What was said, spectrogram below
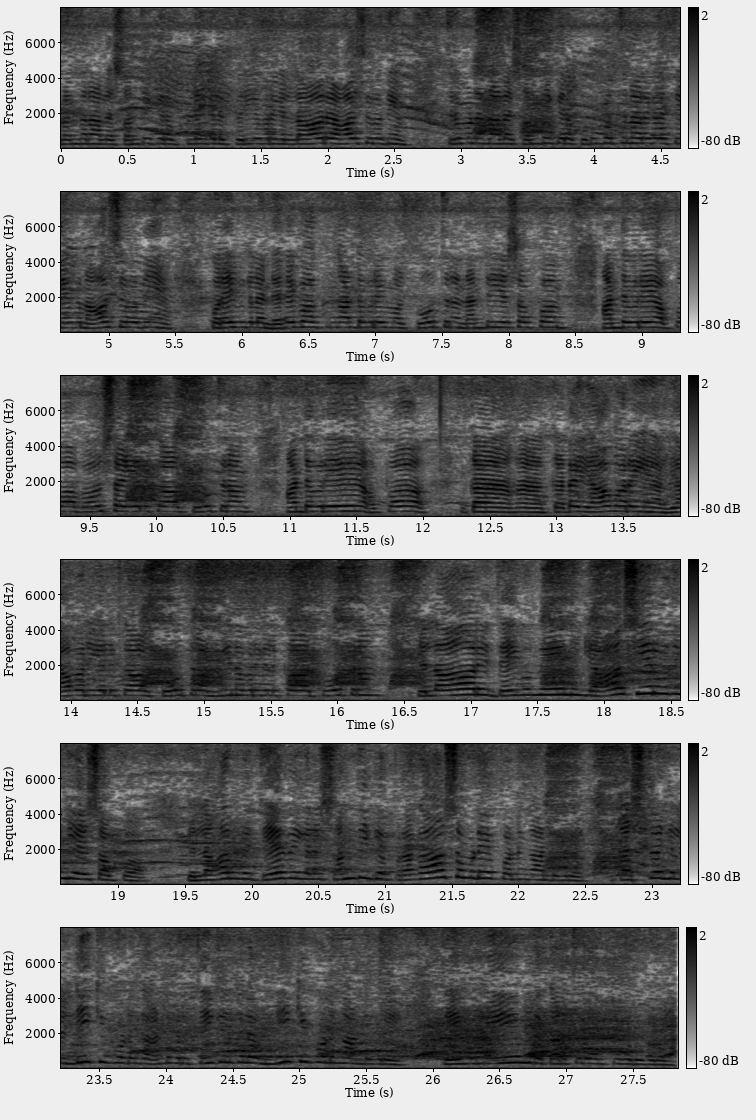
பிறந்த நாளை சந்திக்கிற பிள்ளைகளை பெரியவர்கள் எல்லாரும் ஆசீர்வதியும் திருமண நாளை சந்திக்கிற குடும்பத்தினர்களை தேவையான ஆசீர்வதியும் குறைவுகளை நிறைவாக்குங்க ஆண்டவரே உங்கள் தோத்திர நன்றி ஏசப்பா ஆண்டவரே அப்பா விவசாயிகளுக்கா ஸ்தோத்திரம் ஆண்டவரே அப்பா க- கடை வியாபாரி வியாபாரிகளுக்கா ஸ்தோத்திரம் மீனவர்களுக்கா? ஸ்தோத்திரம் எல்லாரையும் தெய்வமே நீங்க ஆசீர்வதிங்க ஏசப்பா. எல்லாருடைய தேவைகளை சந்திங்க பிரகாசமுடைய பண்ணுங்க ஆண்டவரே. கஷ்டங்களை நீக்கி போடுங்க ஆண்டவரே. தீக்கல்களை நீக்கி போடுங்க ஆண்டவரே. தெய்வமே இந்த கருத்துல ஒப்பு கொடுக்கிறோம்.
